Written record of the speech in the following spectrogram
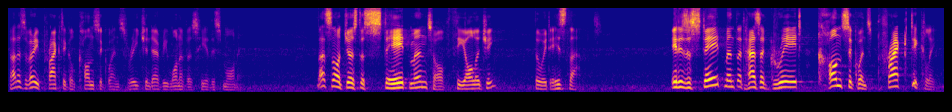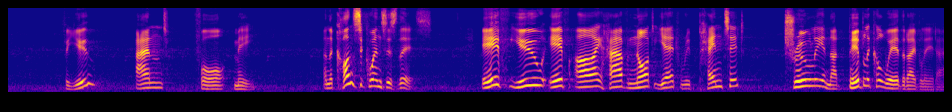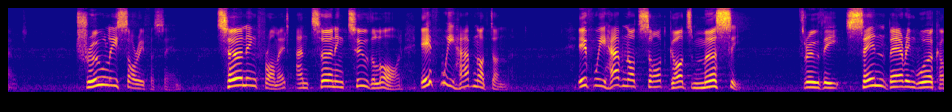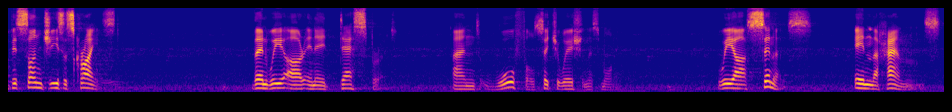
That is a very practical consequence for each and every one of us here this morning. That's not just a statement of theology, though it is that. It is a statement that has a great consequence practically for you and for me. And the consequence is this if you, if I have not yet repented truly in that biblical way that I've laid out, truly sorry for sin, turning from it and turning to the Lord, if we have not done that, if we have not sought God's mercy through the sin bearing work of His Son Jesus Christ, then we are in a desperate and woeful situation this morning. We are sinners in the hands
